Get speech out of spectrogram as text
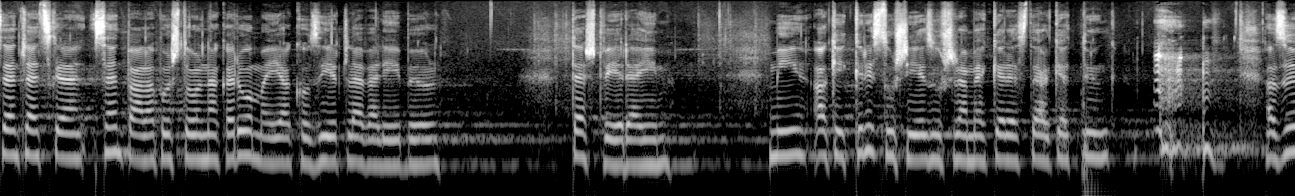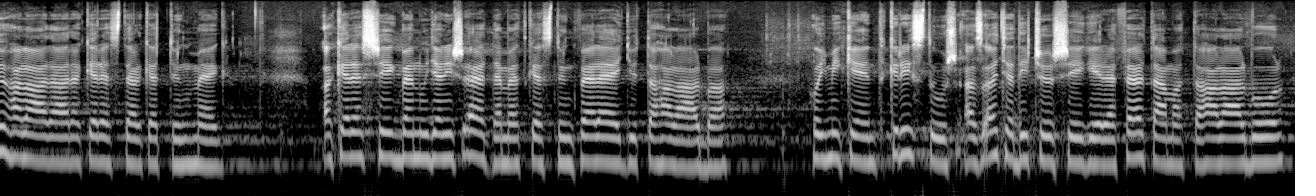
Szent Lecke Szent Pálapostolnak a rómaiakhoz írt leveléből. Testvéreim, mi, akik Krisztus Jézusra megkeresztelkedtünk, az ő halálára keresztelkedtünk meg. A kerességben ugyanis eltemetkeztünk vele együtt a halálba, hogy miként Krisztus az Atya dicsőségére feltámadta halálból,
